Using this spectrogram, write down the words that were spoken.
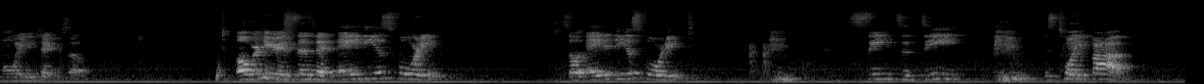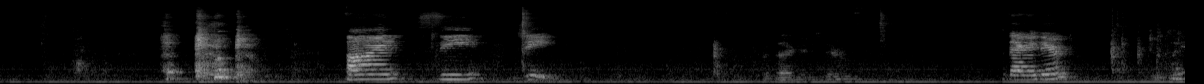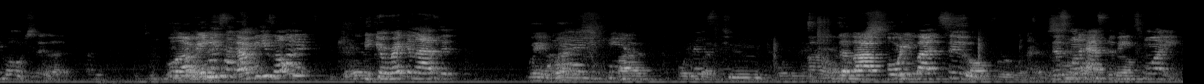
One way you check yourself. Over here it says that AD is 40. So A to D is 40. C to D is 25. Find CG. Pythagoras theorem. Pythagorean theorem? Why do you always say that? Well, I mean, he's, I mean, he's on it. He can. can recognize it. Wait, Yeah, what? you can. Five, forty by two, twenty. Oh. Divide 40 by two. Solve for what? This one has to be twenty.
